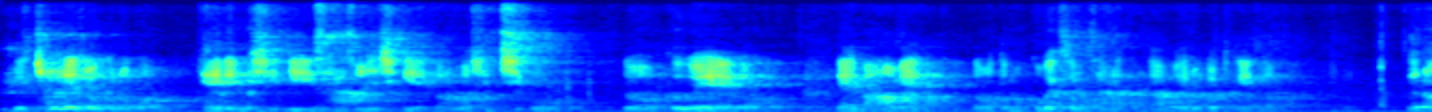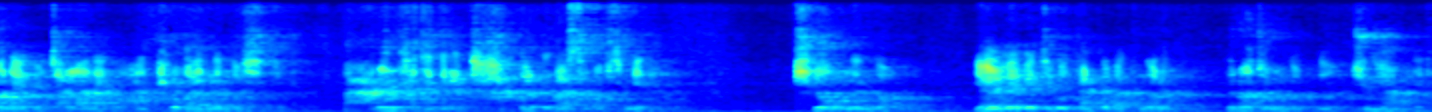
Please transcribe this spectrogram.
그래서 전례적으로 뭐 대림시기, 사순시기에도 한 번씩 치고 또 그 외에도 내 마음에 또 어떤 뭐 고백성사라든가 뭐 이런 걸 통해서 좀 끊어내고 잘라내고 할 필요가 있는 것이죠. 많은 가지들을 다 끌고 갈 수는 없습니다. 필요 없는 것, 열매 맺지 못할 것 같은 거는 끊어주는 것도 중요합니다.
